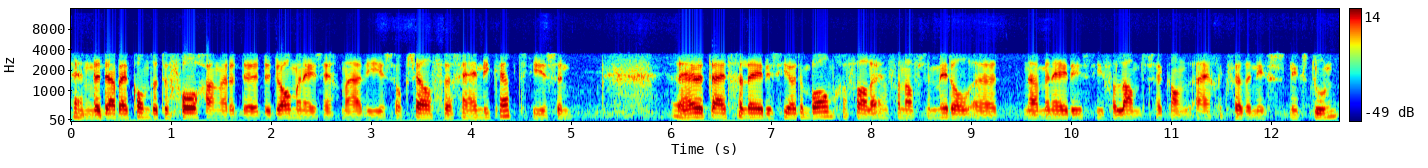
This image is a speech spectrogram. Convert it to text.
En eh, daarbij komt dat de voorganger, de, de dominee zeg maar, die is ook zelf eh, gehandicapt. Die is een, een hele tijd geleden is hij uit een boom gevallen en vanaf zijn middel eh, naar beneden is hij verlamd. Dus hij kan eigenlijk verder niks, niks doen.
